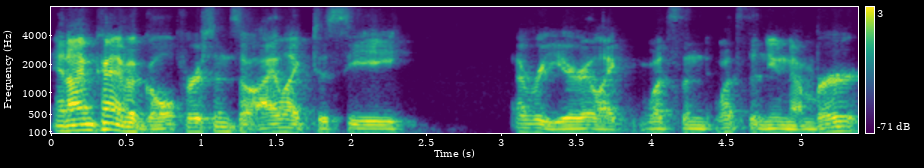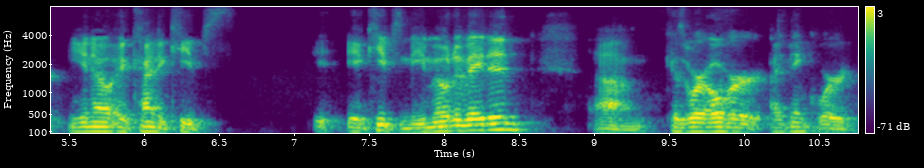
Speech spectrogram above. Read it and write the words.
and I'm kind of a goal person, so I like to see every year like what's the what's the new number. You know, it kind of keeps it, it keeps me motivated Um, because um, we're over. I think we're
